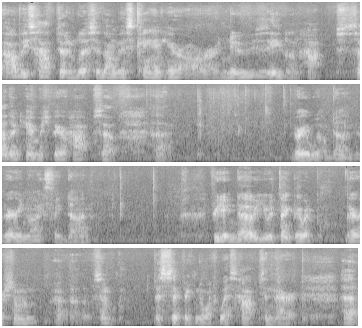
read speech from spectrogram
all these hops that are listed on this can here are New Zealand hops, Southern Hemisphere hops. So, uh, very well done, very nicely done. If you didn't know, you would think there would there are some uh, some Pacific Northwest hops in there. Uh,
